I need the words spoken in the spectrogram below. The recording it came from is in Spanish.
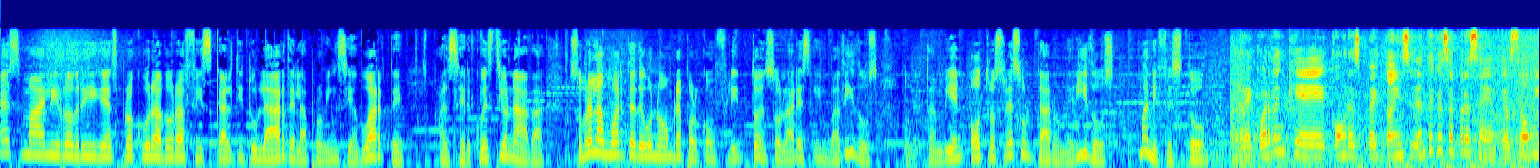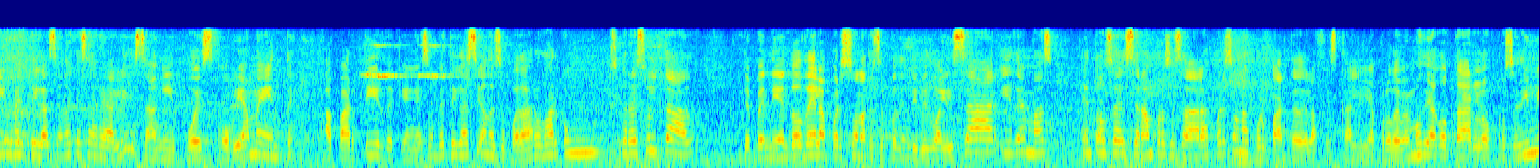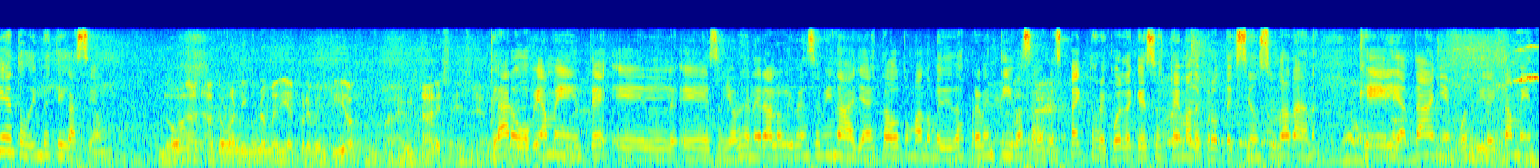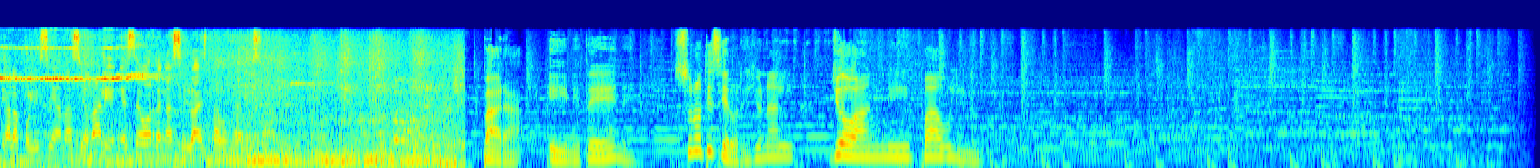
Smiley Rodríguez, procuradora fiscal titular de la provincia Duarte, al ser cuestionada sobre la muerte de un hombre por conflicto en solares invadidos, donde también otros resultaron heridos, manifestó. Recuerden que con respecto a incidentes que se presenten, son investigaciones que se realizan y pues obviamente a partir de que en esa investigación se pueda arrojar con un resultado, dependiendo de la persona que se puede individualizar y demás, entonces serán procesadas las personas por parte de la Fiscalía, pero debemos de agotar los procedimientos de investigación. ¿No van a tomar ninguna medida preventiva para evitar ese... claro, obviamente el eh, señor general Olivense Minaya ha estado tomando medidas preventivas al respecto. Recuerde que eso es tema de protección ciudadana que le atañe pues directamente a la Policía Nacional y en ese orden así lo ha estado realizando. Para NTN su noticiero regional, Joanny Paulino.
